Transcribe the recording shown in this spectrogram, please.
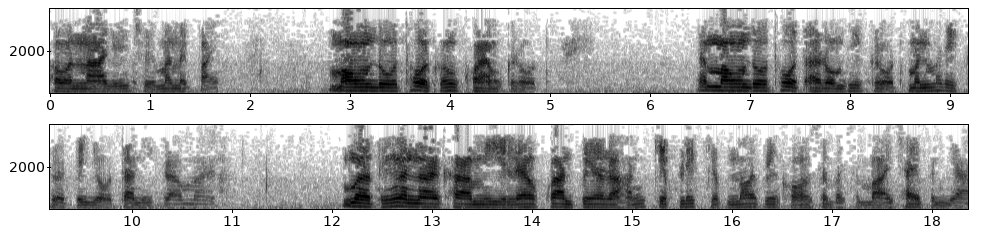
ภาวนาอยู่เฉยมันไม่ไป มองดูโทษของความโกรธถ้ามองดูโทษอารมณ์ที่โกรธมันไม่ได้เกิดประโยชน์ตามที่กล่าวมา เมื่อถึงอนาคามีแล้วการเป็นอรหันต์เก็บเล็กเก็บน้อยเป็นของสบายสบายใช้ปัญญา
